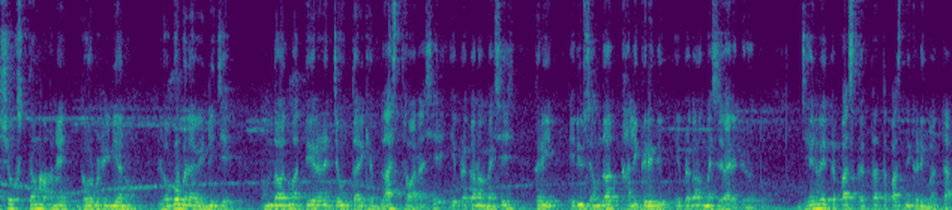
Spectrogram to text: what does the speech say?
અશોક સ્તંભ અને ગવર્મેન્ટ ઇન્ડિયાનો લોગો બનાવી નીચે અમદાવાદમાં તેર અને ચૌદ તારીખે બ્લાસ્ટ થવાના છે એ પ્રકારનો મેસેજ કરી એ દિવસે અમદાવાદ ખાલી કરી દેવું એ પ્રકારનો મેસેજ વાયરલ કર્યો હતો. જેનવે તપાસ કરતાં તપાસની કડી મળતા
